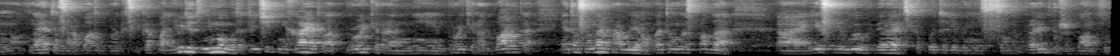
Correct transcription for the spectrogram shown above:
Вот на этом зарабатывают брокерские компании. Люди это не могут отличить ни хайпа от брокера, ни брокера от банка. Это основная проблема. Поэтому, господа, если вы выбираете какой-то либо инвестиционный проект, уже банк, вы,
